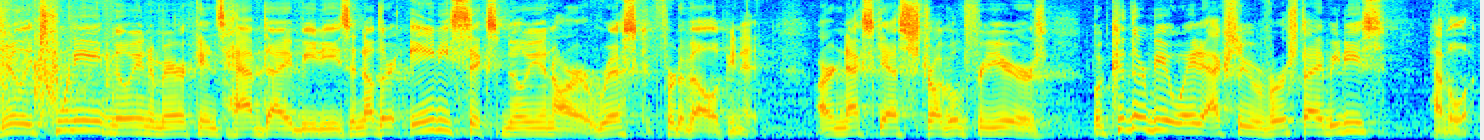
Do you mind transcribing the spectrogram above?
Nearly 28 million Americans have diabetes. Another 86 million are at risk for developing it. Our next guest struggled for years, but could there be a way to actually reverse diabetes? Have a look.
